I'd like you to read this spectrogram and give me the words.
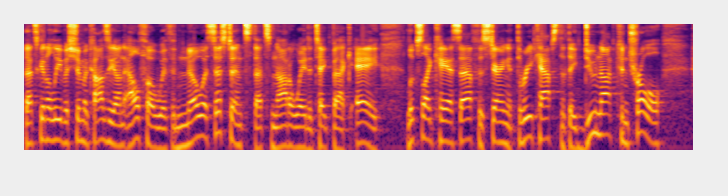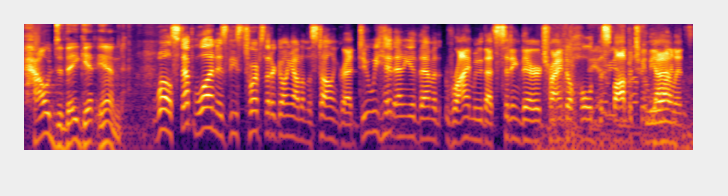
That's going to leave a Shimakaze on Alpha with no assistance. That's not a way to take back A. Looks like KSF is staring at three caps that they do not control. How do they get in? Well, step one is these torps that are going out on the Stalingrad. Do we hit any of them at Raimu that's sitting there trying to hold the, the spot between the one. islands?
